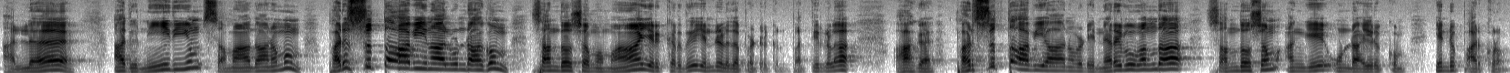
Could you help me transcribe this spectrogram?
அல்ல. அது நீதியும் சமாதானமும் பரிசுத்த ஆவியினால் உண்டாகும் சந்தோஷமுமாய் இருக்கிறது என்று எழுதப்பட்டிருக்கிறது. பார்த்தீர்களா ஆக பரிசுத்த ஆவியானவருடைய நிறைவு வந்தால் சந்தோஷம் அங்கே உண்டாயிருக்கும் என்று பார்க்கிறோம்.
